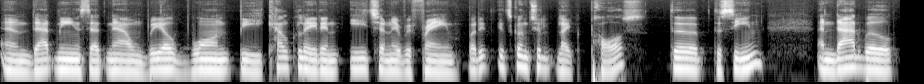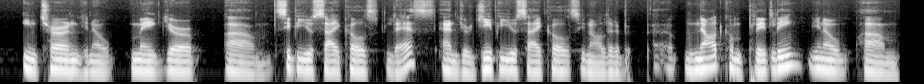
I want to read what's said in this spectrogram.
and that means that now Unreal won't be calculating each and every frame, but it, it's going to like pause the the scene, and that will in turn, you know, make your um, CPU cycles less and your GPU cycles, you know, a little bit uh, not completely, you know, um,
